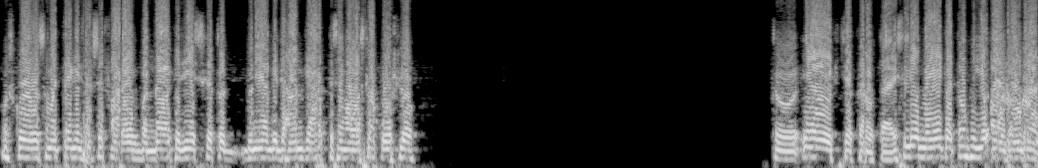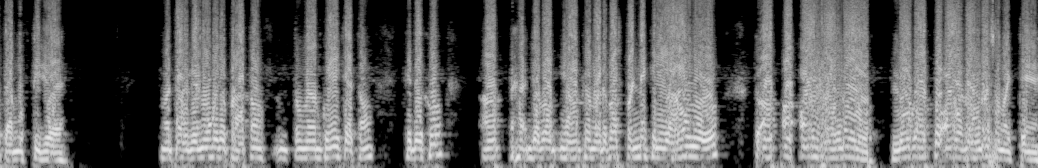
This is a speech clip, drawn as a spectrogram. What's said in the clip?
اس کو وہ سمجھتے ہیں کہ سب سے فارغ بندہ ہے کہ جی اس کے تو دنیا کے جہان کے ہر قسم کا مسئلہ پوچھ لو۔ تو یہ ایک چکر ہوتا ہے۔ اس لیے میں یہ کہتا ہوں کہ یہ آل راؤنڈر ہوتا ہے، مفتی جو ہے۔ میں طالب کو جو پڑھاتا ہوں، تو میں ان کو یہ کہتا ہوں کہ دیکھو، آپ جب آپ یہاں پہ ہمارے پاس پڑھنے کے لیے آؤ گے ہو تو آپ آل راؤنڈر ہو۔ لوگ آپ کو آل راؤنڈر سمجھتے ہیں۔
